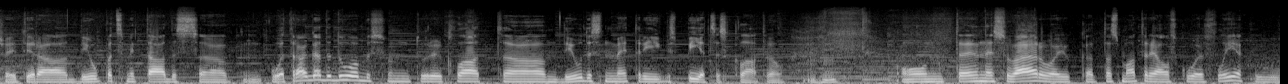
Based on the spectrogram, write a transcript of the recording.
Šeit ir uh, 12 tādas otrā gada dobas, un tur ir klāta uh, 20 metrīgas, 5 klāt vēl. Mm -hmm. Un te es vēroju, ka tas materiāls, ko es lieku,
